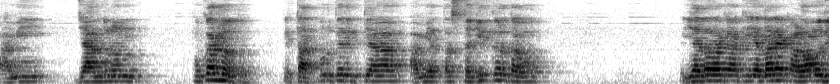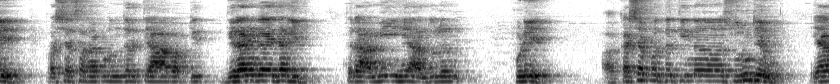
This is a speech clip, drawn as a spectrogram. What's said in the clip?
आम्ही जे आंदोलन पुकारलं होतं ते तात्पुरत्यारित्या आम्ही आता स्थगित करत आहोत. येणाऱ्या का येणाऱ्या काळामध्ये प्रशासनाकडून जर त्या बाबतीत दिरांगाई झाली तर आम्ही हे आंदोलन पुढे कशा पद्धतीनं सुरू ठेवू या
